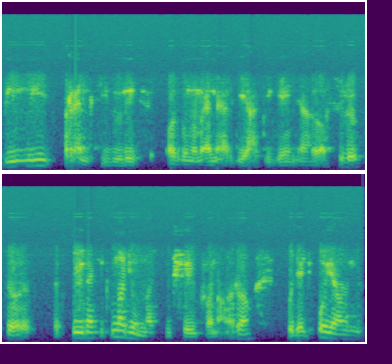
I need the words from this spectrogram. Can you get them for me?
vinni rendkívüli, azt gondolom, energiát igényel a szülőktől. Tehát ő nagyon nagy szükségük van arra, hogy egy olyan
